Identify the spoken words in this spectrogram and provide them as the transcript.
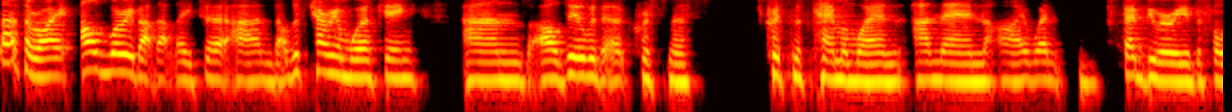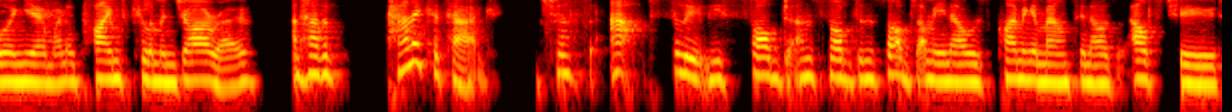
that's all right. I'll worry about that later. And I'll just carry on working and I'll deal with it at Christmas. Christmas came and went. And then I went February of the following year and went and climbed Kilimanjaro and had a panic attack. Just absolutely sobbed and sobbed and sobbed. I mean, I was climbing a mountain, I was altitude.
